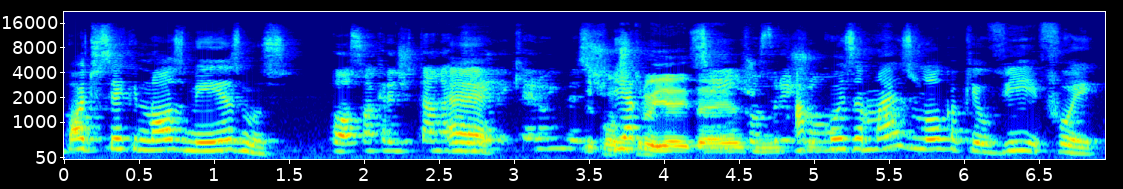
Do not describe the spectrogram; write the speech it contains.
pode ser que nós mesmos. Possam acreditar naquele e queiram De investir. construir a ideia Sim, junto. construir A junto. coisa mais louca que eu vi foi.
